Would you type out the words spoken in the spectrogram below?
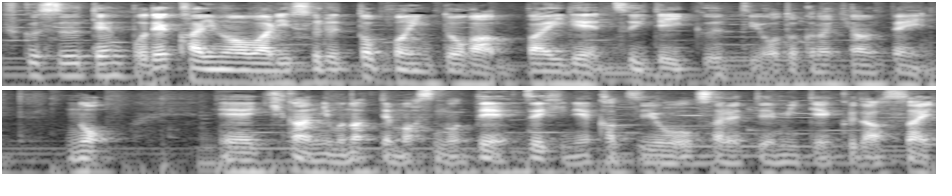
複数店舗で買い回りするとポイントが倍でついていくっていうお得なキャンペーンの、えー、期間にもなってますので、ぜひね、活用されてみてください。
